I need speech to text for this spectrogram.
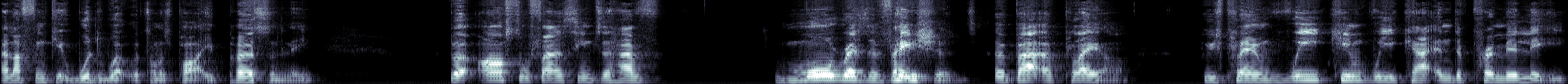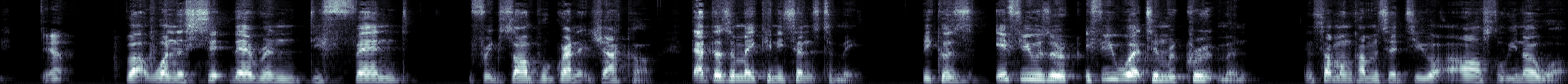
and I think it would work with Thomas Partey personally. But Arsenal fans seem to have more reservations about a player who's playing week in week out in the Premier League yeah. But want to sit there and defend, for example, Granit Xhaka, that doesn't make any sense to me. Because if you was a, if you worked in recruitment and someone come and said to you at Arsenal, you know what,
